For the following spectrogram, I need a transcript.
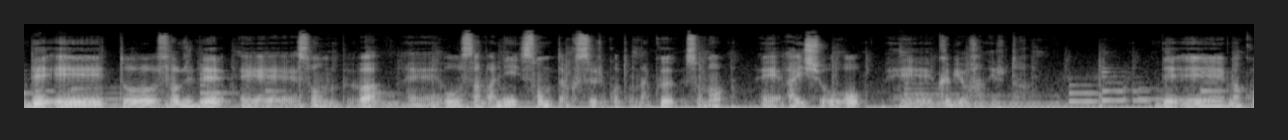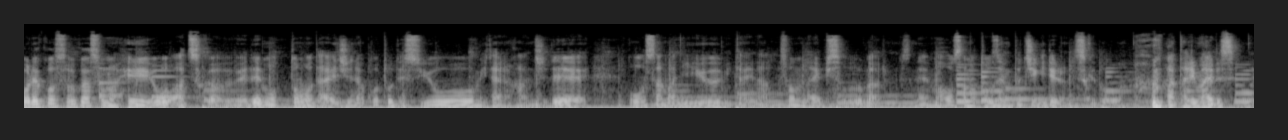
で、えーと、それで、えー、孫武は、えー、王様に忖度することなくその、えー、相性を、えー、首をはねると。で、えーまあ、これこそがその兵を扱う上で最も大事なことですよみたいな感じで、王様に言うみたいなそんなエピソードがあるんですねまあ王様当然ブチギレるんですけど 当たり前ですよね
